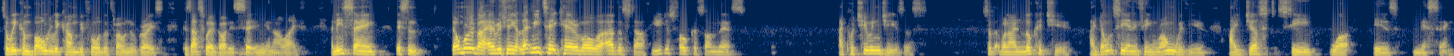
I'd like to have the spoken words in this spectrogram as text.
So we can boldly come before the throne of grace because that's where God is sitting in our life. And he's saying, listen, don't worry about everything. Let me take care of all the other stuff. You just focus on this. I put you in Jesus so that when I look at you, I don't see anything wrong with you. I just see what is missing.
